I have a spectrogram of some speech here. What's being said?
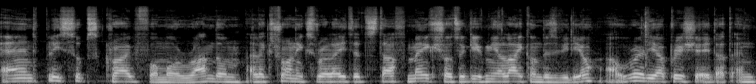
and please subscribe for more random electronics related stuff. Make sure to give me a like on this video. I'll really appreciate that and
